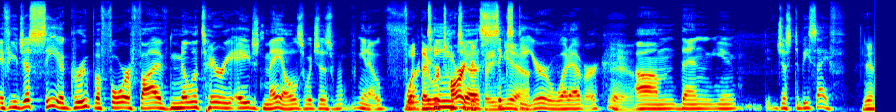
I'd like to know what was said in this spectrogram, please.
if you just see a group of four or five military aged males, which is you know What they fourteen were to sixty yeah. or whatever, Yeah. um, then you just to be safe. yeah,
